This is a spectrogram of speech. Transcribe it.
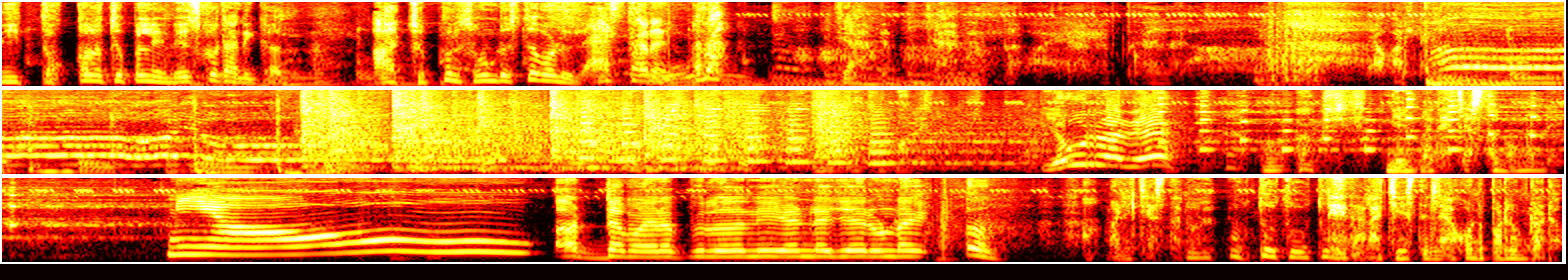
నీ తొక్కల చెప్పులు నేను వేసుకోవడానికి కాదు. ఆ చెప్పుల సౌండ్ వస్తే వాళ్ళు లేస్తారని. పదా. జాగ్రత్త జాగ్రత్త ఎవరు రాదే నేను మేనేజ్ చేస్తాను ఉండండి. అడ్డమైన పిల్లలని ఎండ చేరుండయి మళ్ళీ చేస్తాను. లేదు అలా చేస్తే లేకుండా పడి ఉంటాడు.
